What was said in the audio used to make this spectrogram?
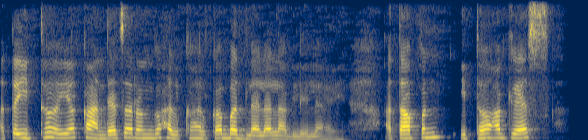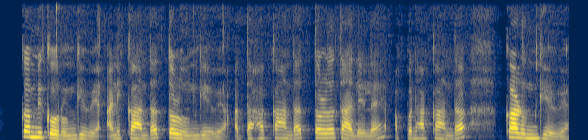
आता इथं या कांद्याचा रंग हलका हलका बदलायला लागलेला आहे. आता आपण इथं हा गॅस कमी करून घेऊया आणि कांदा तळून घेऊया. आता हा कांदा तळत आलेला आहे. आपण हा कांदा काढून घेऊया.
